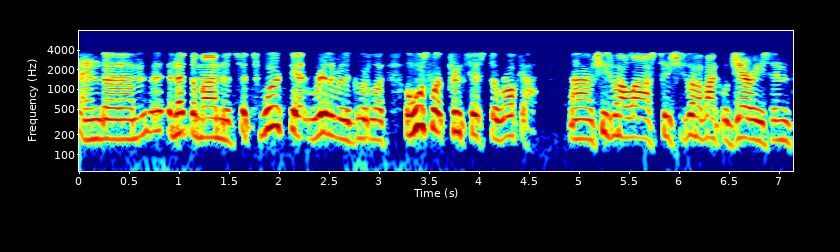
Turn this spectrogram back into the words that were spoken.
And um, and at the moment, it's it's worked out really really good. Like a horse like Princess de Roca, um, she's one of the last two. She's one of Uncle Jerry's, and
